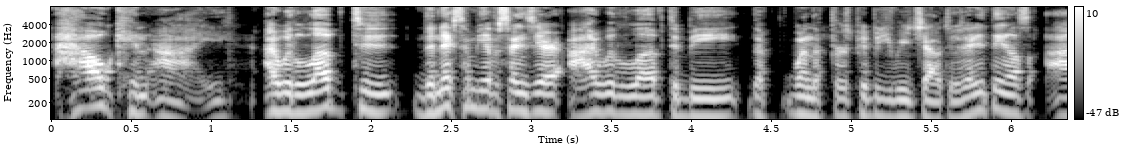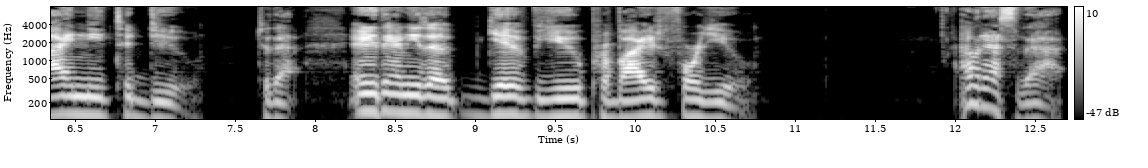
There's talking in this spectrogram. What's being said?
how can I? I would love to. The next time you have a signs there, I would love to be the, one of the first people you reach out to. Is anything else I need to do to that? Anything I need to give you, provide for you? I would ask that.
